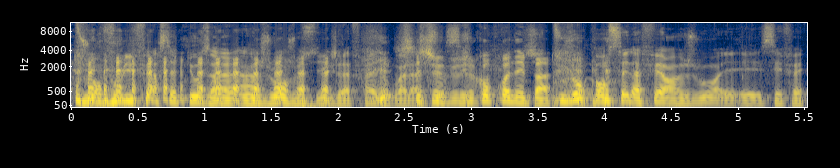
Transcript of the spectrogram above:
toujours voulu faire cette news un, jour. Je me suis dit que je la ferais. Donc voilà, je, ne comprenais pas. J'ai toujours pensé la faire un jour et, c'est fait.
